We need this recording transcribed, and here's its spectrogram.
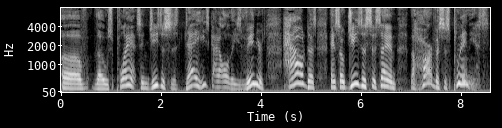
of those plants in Jesus' day. He's got all these vineyards. How does and so Jesus is saying the harvest is plenteous.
